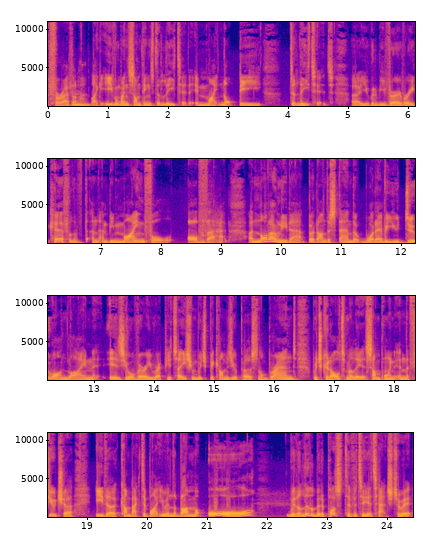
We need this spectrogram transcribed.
forever. Mm. Like even when something's deleted, it might not be deleted. Uh, you're going to be very, very careful of and, and be mindful of that. And not only that, but understand that whatever you do online is your very reputation, which becomes your personal brand, which could ultimately, at some point in the future, either come back to bite you in the bum or with a little bit of positivity attached to it,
